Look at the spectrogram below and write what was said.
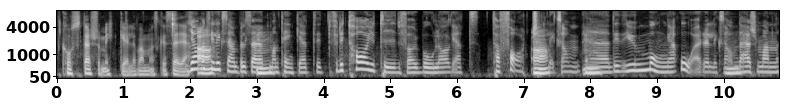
det kostar så mycket, eller vad man ska säga. Ja, men till exempel så Mm. att man tänker att... Det, för det tar ju tid för bolag att ta fart. Ja. Liksom. Mm. Eh, Det är ju många år. Liksom. Det här som man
